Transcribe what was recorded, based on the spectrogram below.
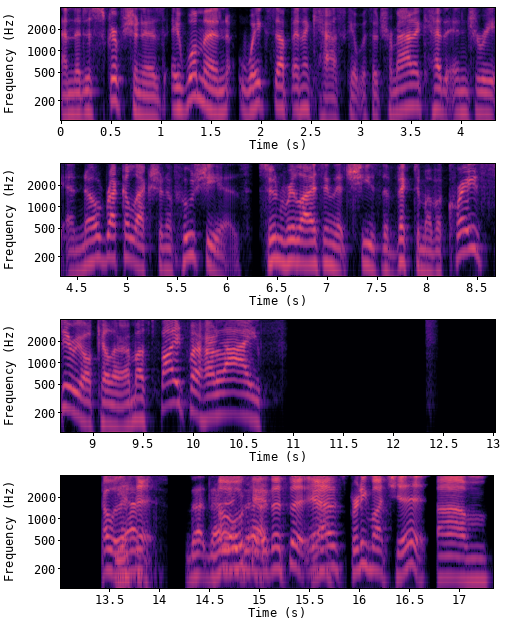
And the description is a woman wakes up in a casket with a traumatic head injury and no recollection of who she is. Soon realizing that she's the victim of a crazed serial killer and must fight for her life. Oh, that's end. it. That, that oh, is okay, it. that's it. Yeah, Yeah. that's pretty much it. Um,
